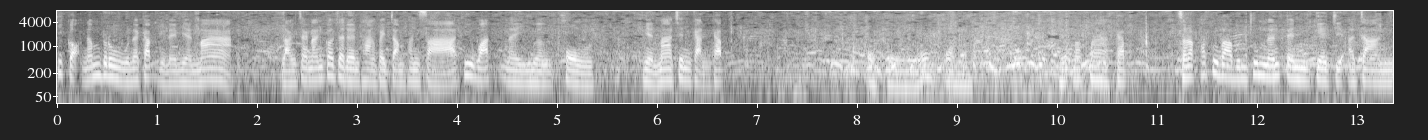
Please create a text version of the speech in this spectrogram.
ที่เกาะน้ำรูนะครับอยู่ในเมียนมา หลังจากนั้นก็จะเดินทางไปจำพรรษาที่วัดในเมืองพงเมียนมาเช่นกันครับ โอ้โหคนเยอะมากๆครับสำหรับพระครูบาบุญชุ่มนั้นเป็นเกจิอาจารย์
